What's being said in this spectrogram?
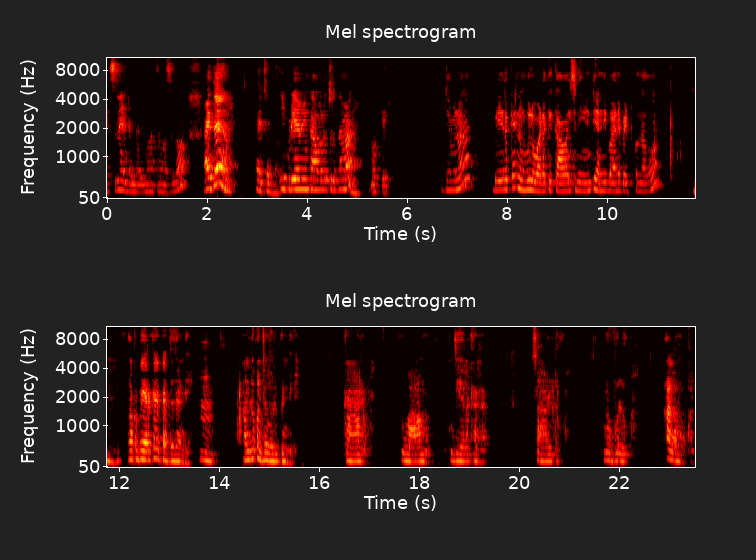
ఎక్సలెంట్ అండి అది మాత్రం అసలు. అయితే ఇప్పుడు ఏమేమి కావాలో చూద్దామా? ఓకే. జమున బీరకాయ నువ్వులు వడకి కావాల్సిన ఏంటి? అన్ని బాగానే పెట్టుకున్నావు. ఒక బీరకాయ పెద్దదండి. అందులో కొంచెం ఉరిపిండి కారం వాము జీలకర్ర సాల్ట్ నువ్వులు అల్లం ముక్కలు.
